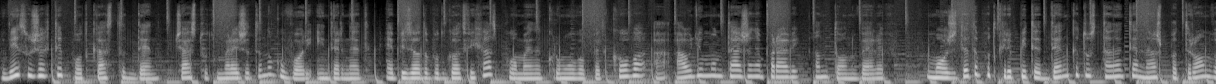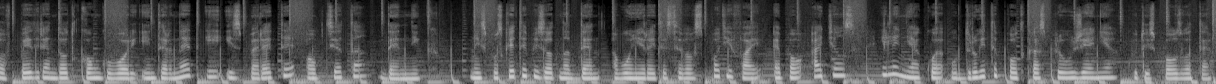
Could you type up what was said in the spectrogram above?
Вие слушахте подкаста Ден, част от мрежата на Говори Интернет. Епизода подготвих аз, Пламена Крумова Петкова, а аудиомонтажа направи Антон Велев. Можете да подкрепите Ден, като станете наш патрон в patreon.com Говори Интернет и изберете опцията Денник. Не изпускайте епизод на ден, абонирайте се в Spotify, Apple iTunes или някое от другите подкаст приложения, които използвате.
